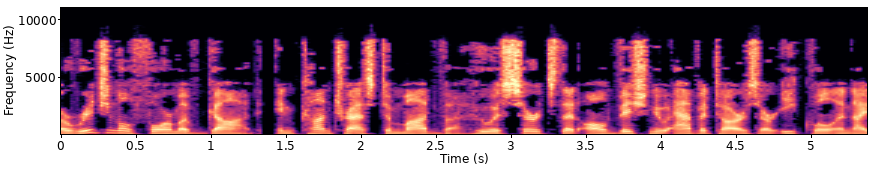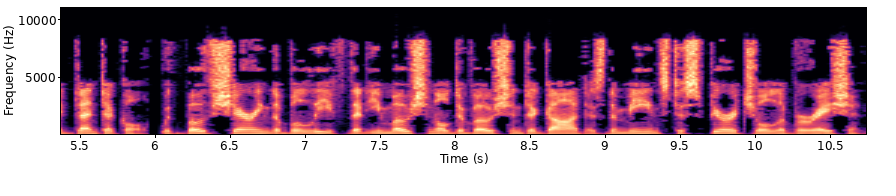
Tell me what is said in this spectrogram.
Original form of God, in contrast to Madhva who asserts that all Vishnu avatars are equal and identical, with both sharing the belief that emotional devotion to God is the means to spiritual liberation.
